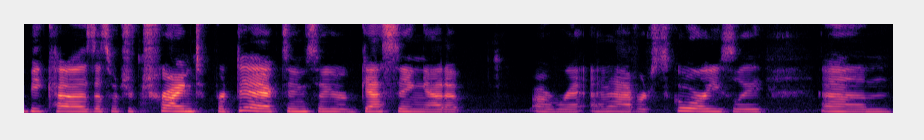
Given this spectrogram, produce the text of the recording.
because that's what you're trying to predict, and so you're guessing at a, a an average score usually. Um,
